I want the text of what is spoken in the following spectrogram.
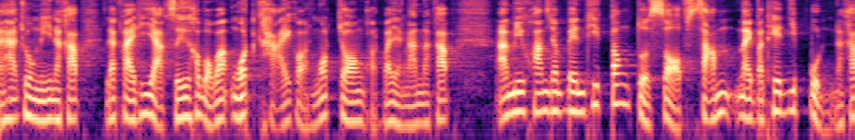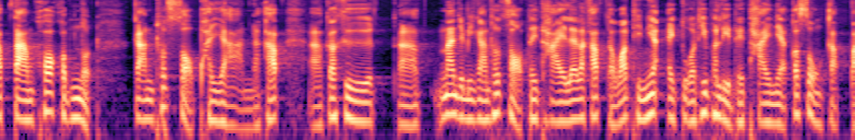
นะฮะช่วงนี้นะครับ และใครที่อยากซื้อเขาบอกว่างดขายก่อนงดจองก่อนว่าอย่างนั้นนะครับมีความจำเป็นที่ต้องตรวจสอบซ้ำในประเทศญี่ปุ่นนะครับ ตามข้อกำหนด การทดสอบพยานนะครับก็คืออน่าจะมีการทดสอบในไทยแล้วละครับ แต่ว่าทีเนี้ยไอตัวที่ผลิตในไทยเนี่ยก็ส่งกลับไป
